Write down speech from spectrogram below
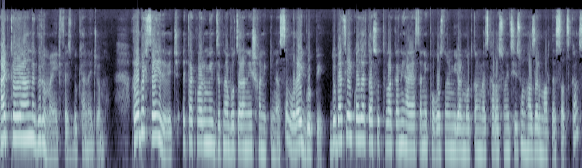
Հայկ Թորյանը գրում է իր Facebook-յան էջում։ Ռոբերտ Սայիդովիչ, այդ ակվարիումի ձկնաբոցարանի իշխանիկին ասա, որ այ գուպի։ Դու բացի 2018 թվականի Հայաստանի փողոցներում իրար մոտ կանգնած 40-ից 50 հազար մարդ տեսած կաս։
